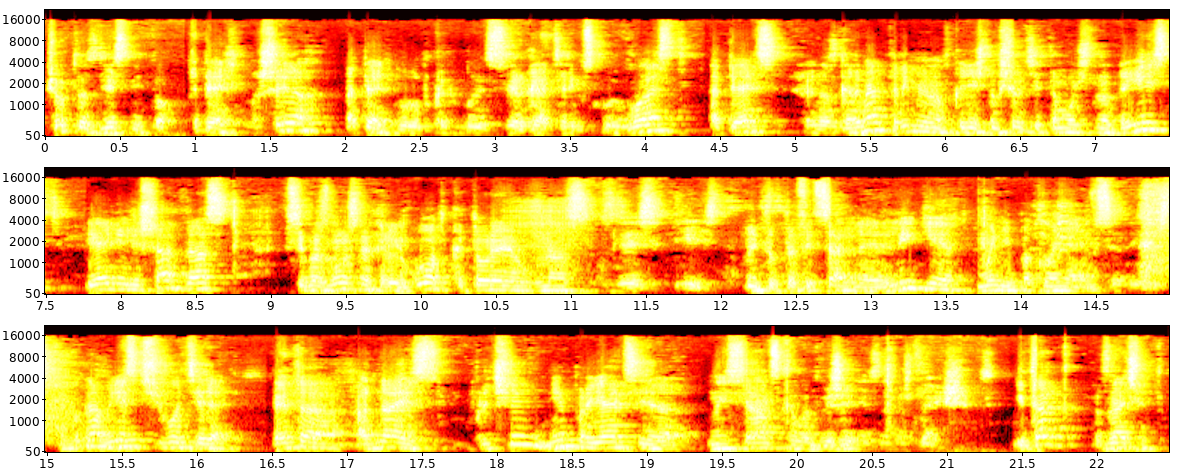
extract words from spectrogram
что-то здесь не то. Опять Машех, опять будут как бы свергать римскую власть, опять разгромят римлянам, в конечном счете это может надоесть, и они лишат нас всевозможных льгот, которые у нас здесь есть. Мы тут официальная религия, мы не поклоняемся языческим богам, есть чего терять. Это одна из причин неприятия мессианского движения зарождающегося. Итак, значит,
